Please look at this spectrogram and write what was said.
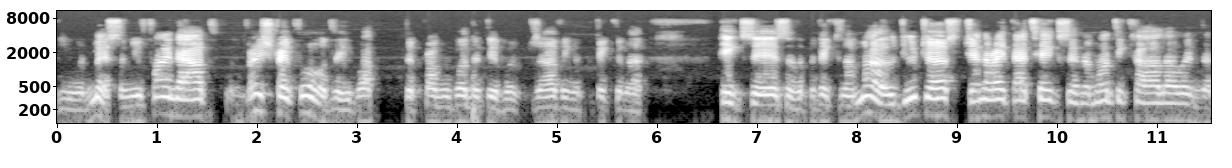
would miss. And you find out very straightforwardly what the probability of observing a particular Higgs is in a particular mode, you just generate that Higgs in a Monte Carlo in the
